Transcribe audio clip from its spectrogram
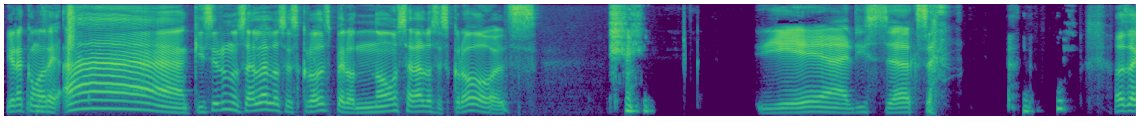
Y era como de, ah, quisieron usar a los scrolls, pero no usar a los scrolls. yeah, this sucks. o, sea,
